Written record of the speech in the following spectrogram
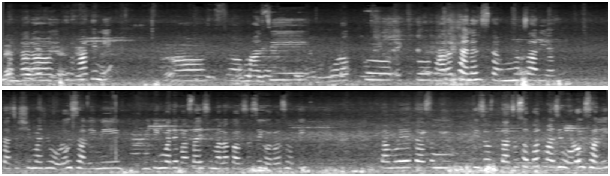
भंडारा इथे राहते मी. माझी ओळख एक भारत फायनान्स कर्मचारी आहे. त्याच्याशी माझी ओळख झाली. मी मीटिंगमध्ये बसायची मला कर्जाची गरज होती. त्यामुळे त्याचं तिचं त्याच्यासोबत माझी ओळख झाली.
